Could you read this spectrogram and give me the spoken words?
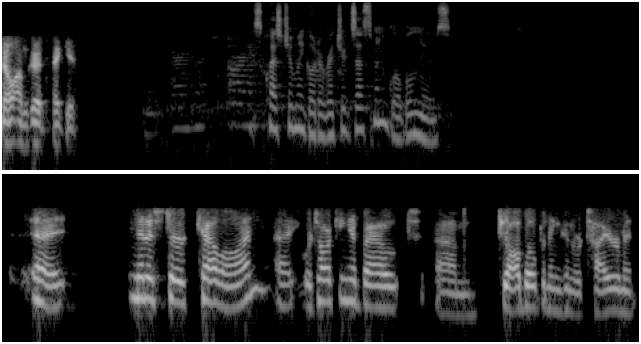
No, I'm good. Thank you. Next question, we go to Richard Zussman, Global News. Minister Kahlon, uh, we're talking about um, job openings and retirements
